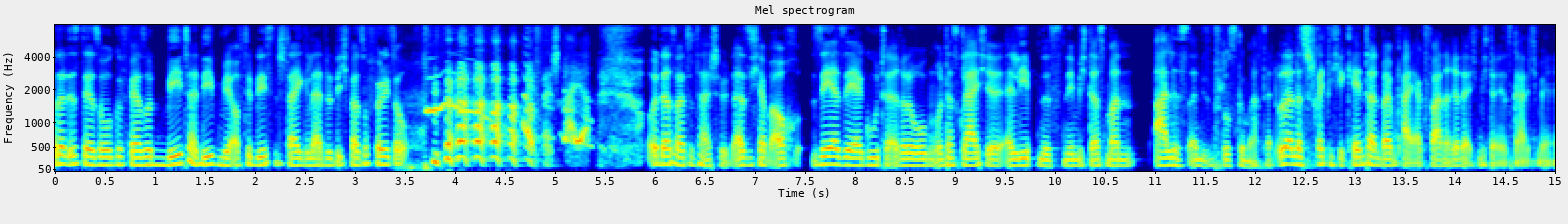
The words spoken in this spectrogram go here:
Und dann ist der so ungefähr so einen Meter neben mir auf dem nächsten Stein gelandet und ich war so völlig so, ein Verschreier. Und das war total schön. Also ich habe auch sehr, sehr gute Erinnerungen und das gleiche Erlebnis, nämlich dass man alles an diesem Fluss gemacht hat. Und an das schreckliche Kentern beim Kajakfahren erinnere ich mich dann jetzt gar nicht mehr.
